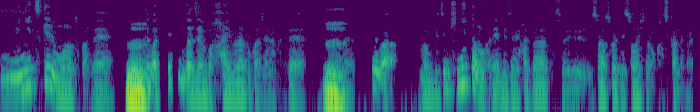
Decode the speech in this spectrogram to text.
身につけるものとかで、じ。うん例え。ば全部が全部ハイブラとかじゃなくて、うん。例えば、まあ、別に気に入ったのがね、別にハイブラだったらそれで、それはそれでその人の価値観だから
